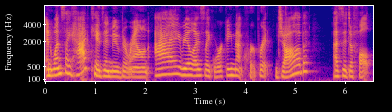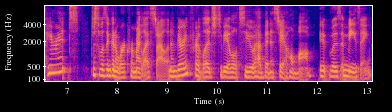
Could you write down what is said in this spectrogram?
And once I had kids and moved around, I realized like working that corporate job as a default parent just wasn't going to work for my lifestyle. And I'm very privileged to be able to have been a stay at home mom. It was amazing.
